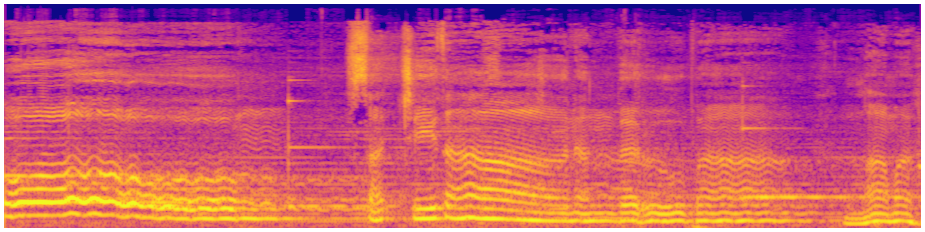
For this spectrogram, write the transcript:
ഓം സച്ചിദാനന്ദരൂപ നമഃ.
